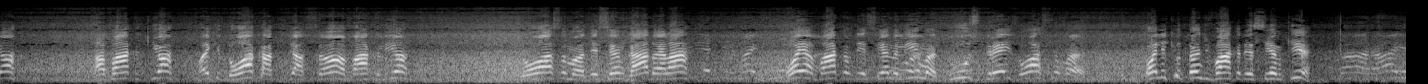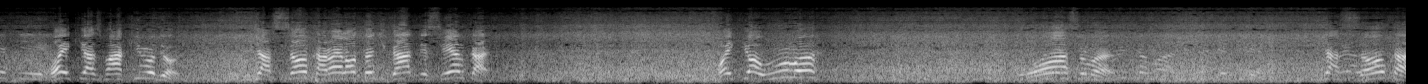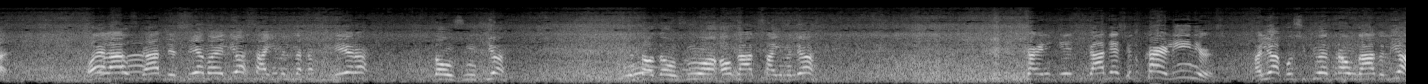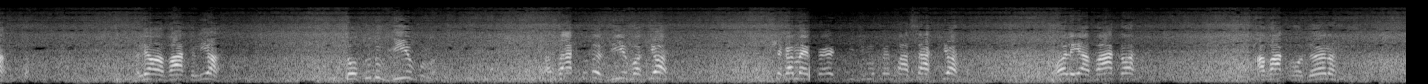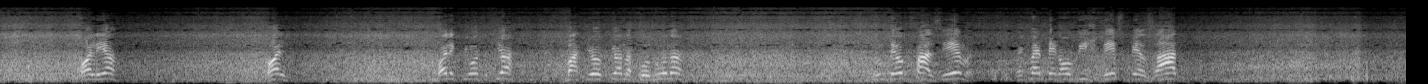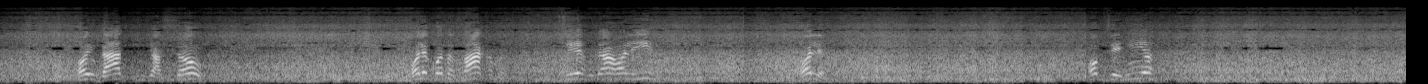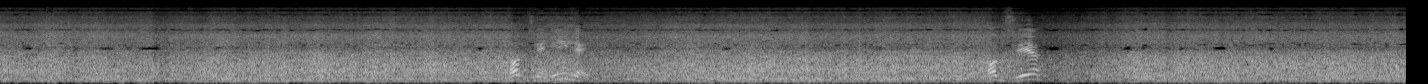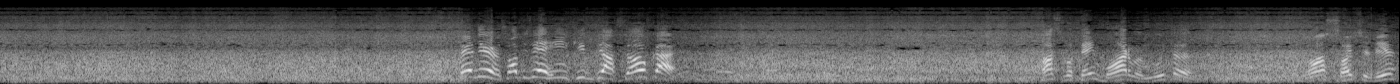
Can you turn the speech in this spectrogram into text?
Ó, a vaca aqui, ó. Olha que dó, cara, de ação, a vaca ali, ó. Nossa, mano, descendo gado, olha lá. Olha a vaca descendo ali, mano. Duas, três ossos, mano. Olha aqui o tanto de vaca descendo aqui. Caralho. Olha aqui as vacas aqui, meu Deus. De ação, cara. Olha lá o tanto de gado descendo, cara. Olha aqui, ó, uma. Nossa, mano. De ação, cara. Olha lá os gados descendo, olha ali, ó, saindo ali na capineira. Dá um zoom aqui, ó. Vou dar um zoom, ó, ó o gado saindo ali, ó. Esse gado ser do Carlinhos. Ali, ó, conseguiu entrar um gado ali, ó. Ali, ó, uma vaca ali, ó. Estão tudo vivo, mano. As vacas tudo vivo aqui, ó. Vou chegar mais perto, pedimos pra passar aqui, ó. Olha aí a vaca, ó. A vaca rodando. Olha aí, ó. Olha. Olha aqui outro aqui, ó. Bateu aqui, ó, na coluna. Não tem o que fazer, mano. Como é que vai pegar um bicho desse pesado? Olha o gado de injeção. Olha quantas vacas, mano. Cerro já, olha aí. Olha. Olha o bezerrinha. Olha o bezerrinho, gente. Olha o bezerro. Pedro, só o bezerrinho aqui de ação, cara. Nossa, vou até embora, mano. Muita. Nossa, só de você ver.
